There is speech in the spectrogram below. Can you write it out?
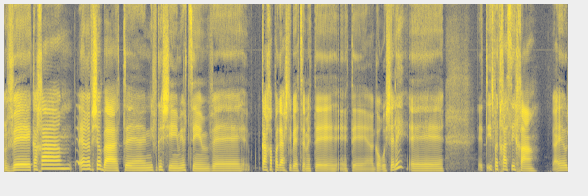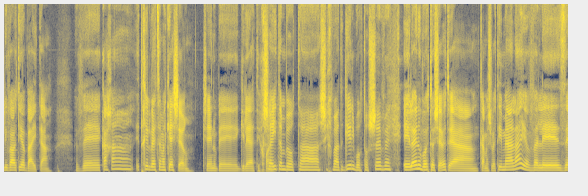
וככה, ערב שבת, אה, נפגשים, יוצאים, וככה פגשתי בעצם את, אה, את אה, הגרוש שלי. התפתחה שיחה, הוא ליווה אותי הביתה, וככה התחיל בעצם הקשר. כשהיינו בגילי התיכון. כשהייתם באותה שכבת גיל, באותו שבט? אה, לא היינו באותו שבט, הוא היה כמה שבטים מעליי, אבל אה, זה,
